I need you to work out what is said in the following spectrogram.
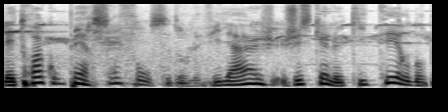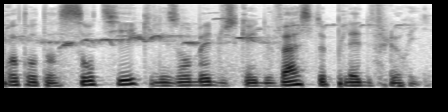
les trois compères s'enfoncent dans le village jusqu'à le quitter en empruntant un sentier qui les emmène jusqu'à une vaste plaine fleurie.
